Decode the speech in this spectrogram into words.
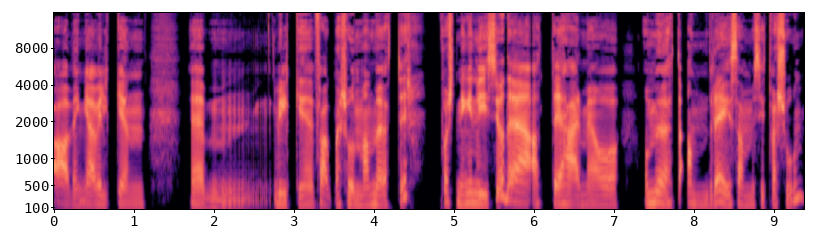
avhengig av hvilken em, hvilken fagperson man møter. Forskningen viser jo det at det her med å, å møte andre i samme situasjon,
